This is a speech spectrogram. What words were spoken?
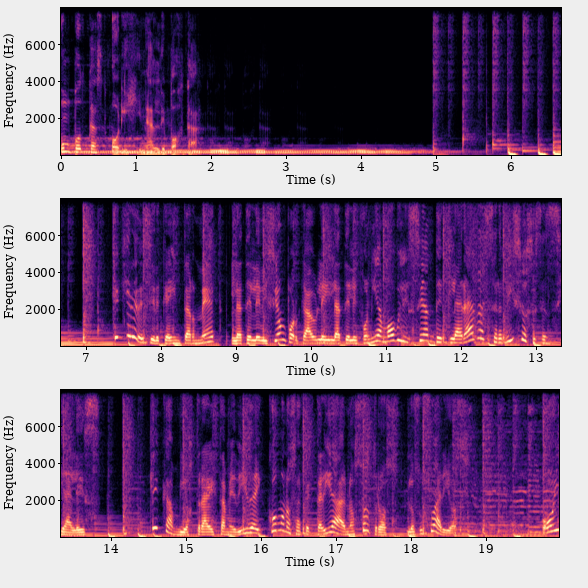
un podcast original de Posta. ¿Qué quiere decir que Internet, la televisión por cable y la telefonía móvil sean declaradas servicios esenciales? ¿Qué cambios trae esta medida y cómo nos afectaría a nosotros, los usuarios? Hoy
